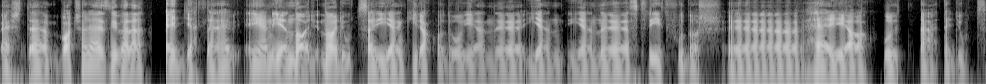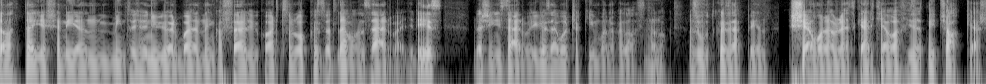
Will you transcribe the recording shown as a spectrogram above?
este vacsorázni vele. Egyetlen, ilyen, ilyen nagy, nagy utca, ilyen kirakodó, ilyen, ilyen, ilyen street foodos helyé alakult át egy utca. Teljesen ilyen, mint hogyha New Yorkban lennénk a felhőkarcolók között, le van zárva egy rész, le sincs zárva igazából, csak kim vannak az asztalok mm. az út közepén. Sehol nem lehet kártyával fizetni, csak cash.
